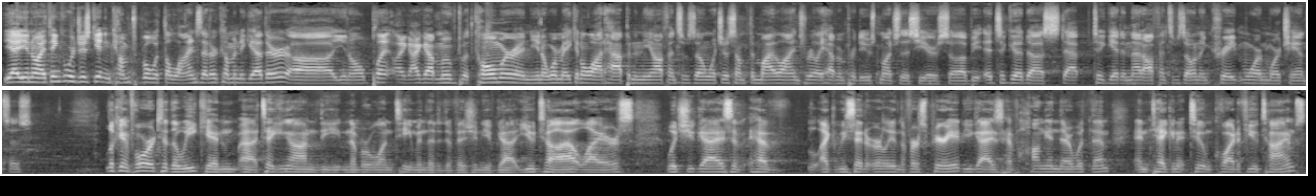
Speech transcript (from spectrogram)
Yeah, you know, I think we're just getting comfortable with the lines that are coming together. Uh, you know, play, like I got moved with Comer, and you know we're making a lot happen in the offensive zone, which is something my lines really haven't produced much this year. So be, it's a good uh, step to get in that offensive zone and create more and more chances. Looking forward to the weekend, uh, taking on the number one team in the division. You've got Utah Outliers, which you guys have, have like we said early in the first period, you guys have hung in there with them and taken it to them quite a few times.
